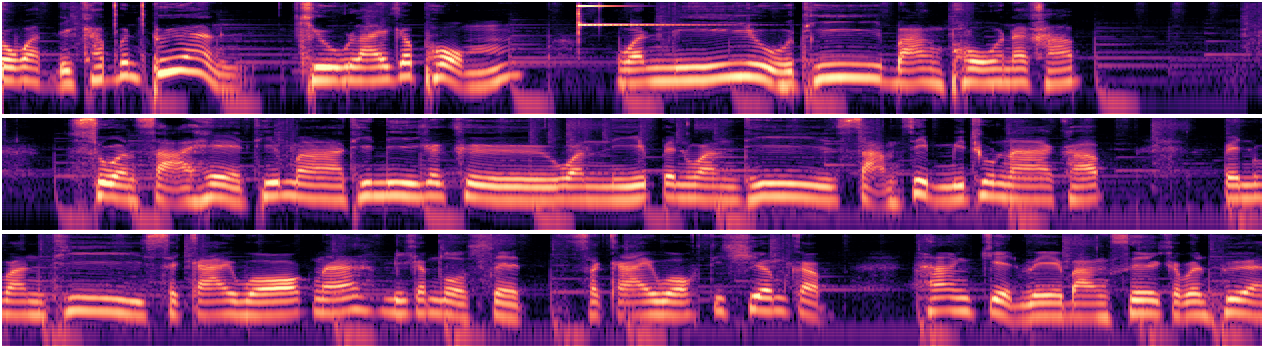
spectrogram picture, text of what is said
สวัสดีครับเพื่อนๆ คิวไลท์กับผม วันนี้อยู่ที่บางโพนะครับ ส่วนสาเหตุที่มาที่นี่ก็คือ วันนี้เป็นวันที่ 30 มิถุนาครับ เป็นวันที่สกายวอล์กนะ มีกำหนดเสร็จสกายวอล์กที่เชื่อมกับห้างเกตเวย์บางซื่อกับเพื่อน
